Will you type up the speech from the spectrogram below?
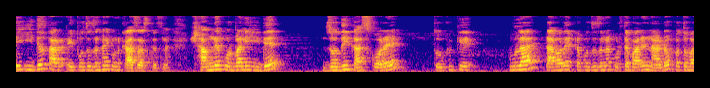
এই ঈদেও তার এই প্রযোজনায় কোনো কাজ আসতেছে না। সামনে কোরবানি ঈদে যদি কাজ করে তৌফিকে কুলায়, তাহলে একটা প্রযোজনা করতে পারে নাটক অথবা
